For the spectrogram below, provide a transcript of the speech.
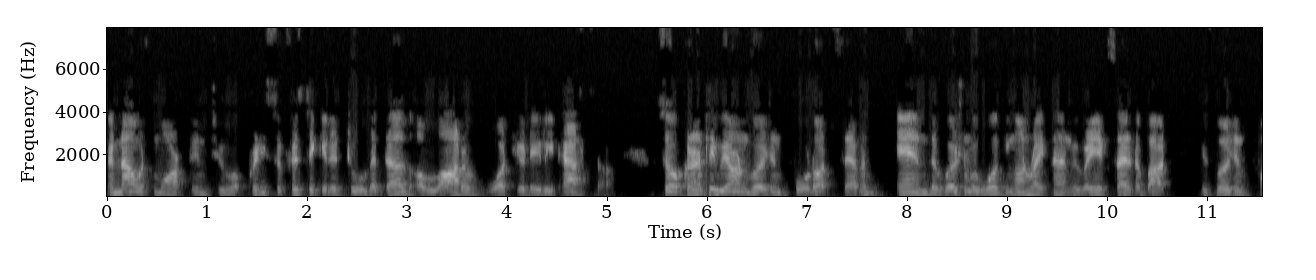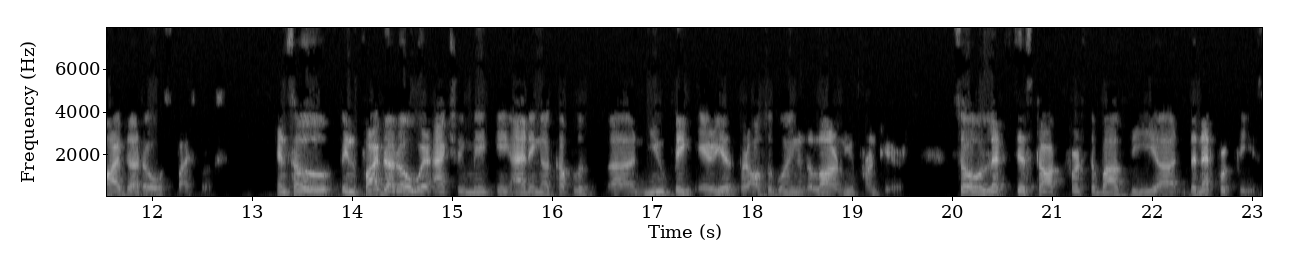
and now it's morphed into a pretty sophisticated tool that does a lot of what your daily tasks are. So currently we are on version 4.7, and the version we're working on right now and we're very excited about is version 5.0 of. And so in 5.0, we're actually making, adding a couple of uh, new big areas, but also going into a lot of new frontiers. So let's just talk first about the, uh, the network piece.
